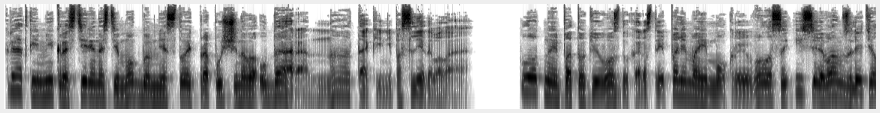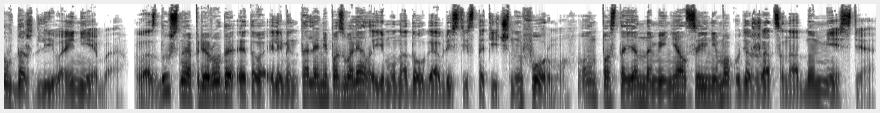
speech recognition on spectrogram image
Краткий миг растерянности мог бы мне стоить пропущенного удара, но так и не последовало. Плотные потоки воздуха растрепали мои мокрые волосы, и Сильван взлетел в дождливое небо. Воздушная природа этого элементаля не позволяла ему надолго обрести статичную форму. Он постоянно менялся и не мог удержаться на одном месте.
